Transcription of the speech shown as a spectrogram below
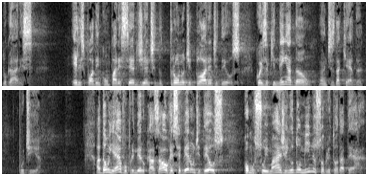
lugares. Eles podem comparecer diante do trono de glória de Deus, coisa que nem Adão, antes da queda, podia. Adão e Eva, o primeiro casal, receberam de Deus, como sua imagem, o domínio sobre toda a terra.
